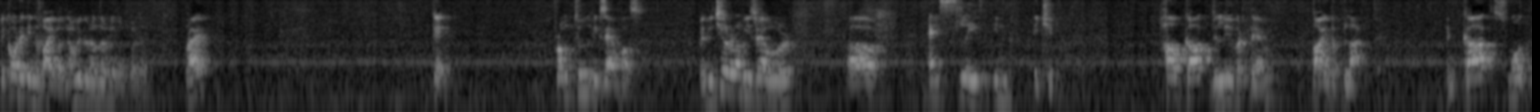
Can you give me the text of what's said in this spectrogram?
recorded in the Bible. Now we're going to learn even further. Right? Okay. From two examples. When the children of Israel were uh, enslaved in Egypt, how God delivered them by the blood. And God smote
